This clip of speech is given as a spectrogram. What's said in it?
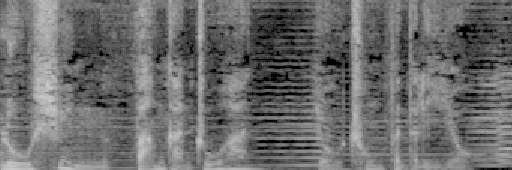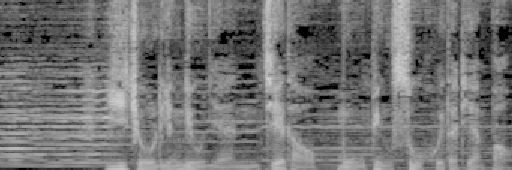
鲁迅反感朱安，有充分的理由。一九零六年接到母病速回的电报，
